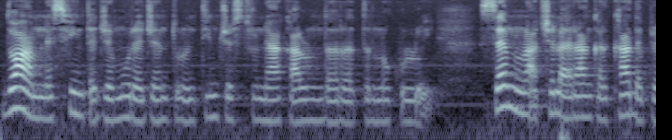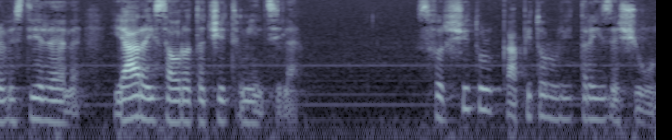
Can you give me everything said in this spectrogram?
Doamne, sfinte, gemu regentul în timp ce strunea calul îndărăt în locul lui. Semnul acela era încărcat de prevestiri rele, iar îi s-au rătăcit mințile. Sfârșitul capitolului 31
